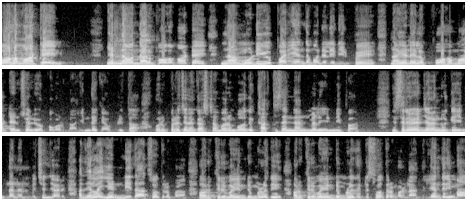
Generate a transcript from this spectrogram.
போக மாட்டேன். என்ன வந்தாலும் போக மாட்டேன். நான் முடிவு பரியந்தமோ நிலை நிற்பேன் நான் இடையில போக மாட்டேன்னு சொல்லி ஒப்பு கொடுத்தான் இன்றைக்கு அப்படித்தான். ஒரு பிரச்சனை கஷ்டம் வரும்போது கர்த்தச நன்மையில எண்ணிப்பார். இஸ்ரேல் ஜனங்களுக்கு என்ன நன்மை செஞ்சாரு? அதெல்லாம் எண்ணி தான் சோத்திரம் பண்ண அவர் கிருபை என்றும் உள்ளது அவர் கிருபை என்றும் உள்ளது என்று சோத்திரம் பண்ணாங்க. ஏன் தெரியுமா?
